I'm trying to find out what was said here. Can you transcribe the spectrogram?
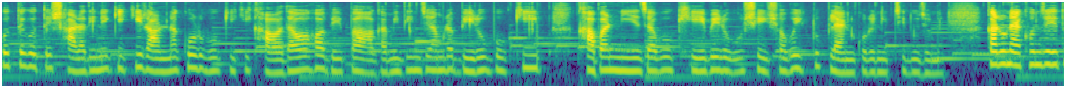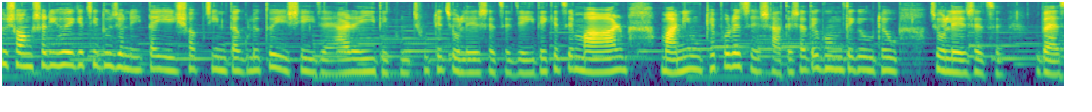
করতে করতে সারাদিনে কি কি রান্না করব, কি কি খাওয়া দাওয়া হবে বা আগামী দিন যে আমরা বেরোবো, কি খাবার নিয়ে যাব, খেয়ে বেরোবো, সেই সবও একটু প্ল্যান করে নিচ্ছি দুজনে। কারণ এখন যেহেতু সংসারী হয়ে গেছি দুজনেই, তাই এই সব চিন্তাগুলো তো এসেই যায়। আর এই দেখুন, ছুটে চলে এসেছে, যেই দেখেছে মার মানি উঠে পড়েছে, সাথে সাথে ঘুম থেকে উঠে চলে এসেছে। ব্যাস,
